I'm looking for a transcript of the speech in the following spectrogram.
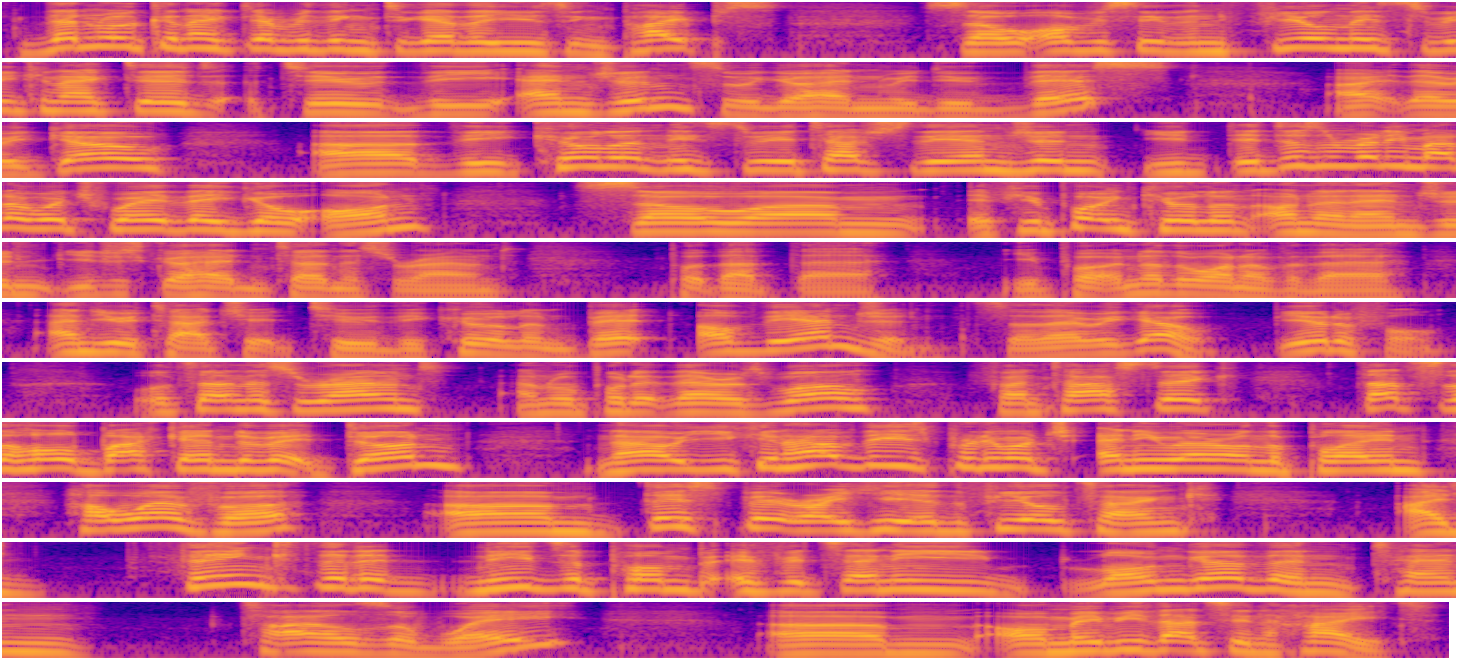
Then we'll connect everything together using pipes. So obviously then fuel needs to be connected to the engine. So we go ahead and we do this. Alright, there we go. Uh, the coolant needs to be attached to the engine. You, it doesn't really matter which way they go on. So um, if you're putting coolant on an engine, you just go ahead and turn this around. Put that there. You put another one over there, and you attach it to the coolant bit of the engine. So there we go. Beautiful. We'll turn this around, and we'll put it there as well. Fantastic. That's the whole back end of it done. Now, you can have these pretty much anywhere on the plane. However, um, this bit right here, the fuel tank, I think that it needs a pump if it's any longer than 10 tiles away. Um, or maybe that's in height.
